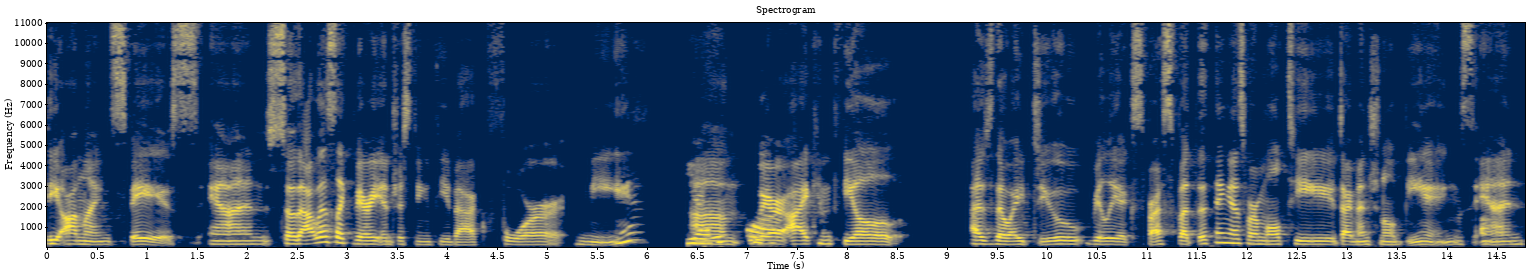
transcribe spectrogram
the online space. And so that was like very interesting feedback for me yeah. um, where I can feel as though I do really express. But the thing is, we're multi dimensional beings, and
